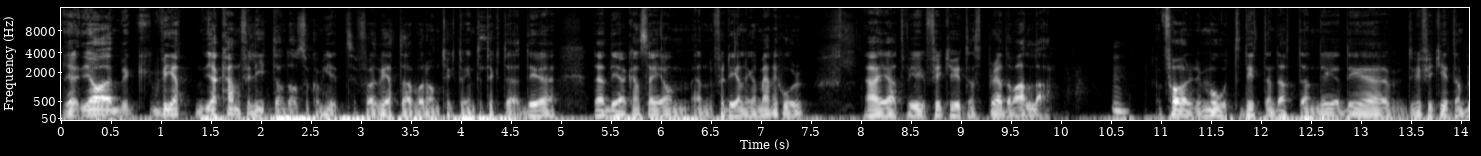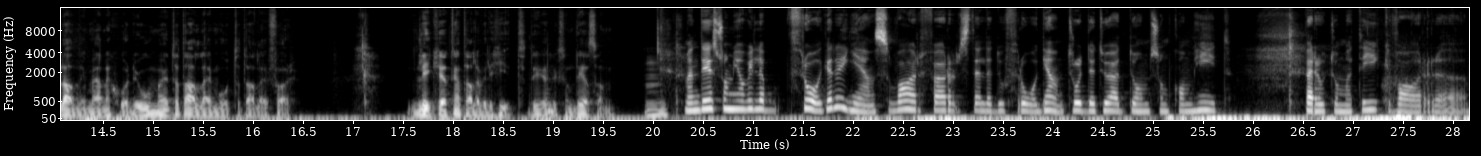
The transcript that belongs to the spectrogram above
Jag, jag, vet, jag kan för lite om de som kom hit för att veta vad de tyckte och inte tyckte. Det, det, det jag kan säga om en fördelning av människor är att vi fick hit en spread av alla. Mm. För, emot, ditten, datten. Det, det, vi fick hit en blandning människor. Det är omöjligt att alla är emot att alla är för. Likheten är att alla vill hit. Det är liksom det som... Men det som jag ville fråga dig Jens. Varför ställde du frågan? Trodde du att de som kom hit per automatik var eh,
